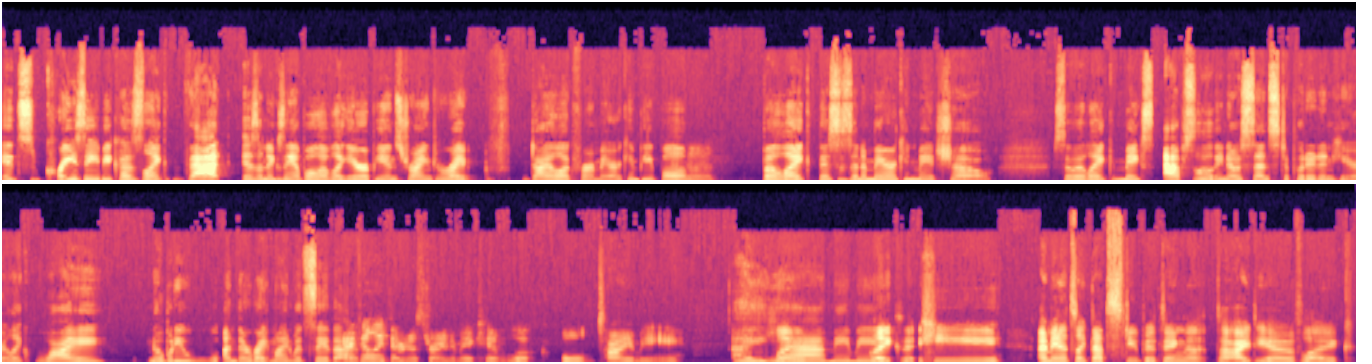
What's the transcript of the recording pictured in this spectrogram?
it's crazy because like that is an example of like Europeans trying to write f- dialogue for American people. Mm-hmm. But like this is an American made show. So it like makes absolutely no sense to put it in here. Like why nobody on their right mind would say that. I feel like they're just trying to make him look old timey. I like- yeah, maybe. Like that he I mean it's like that stupid thing that the idea of like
